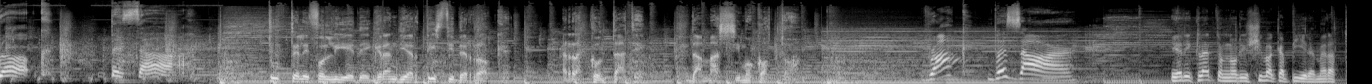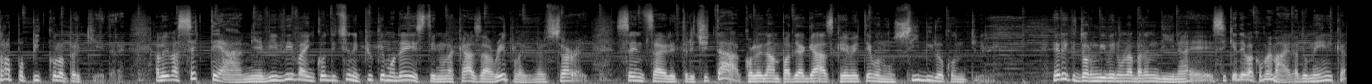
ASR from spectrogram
Rock Bazaar. Tutte le follie dei grandi artisti del rock, raccontate da Massimo Cotto. Rock Bazaar. Eric Clapton non riusciva a capire, ma era troppo piccolo per chiedere. Aveva sette anni e viveva in condizioni più che modeste in una casa a Ripley, nel Surrey, senza elettricità, con le lampade a gas che emettevano un sibilo continuo. Eric dormiva in una brandina e si chiedeva come mai la domenica,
